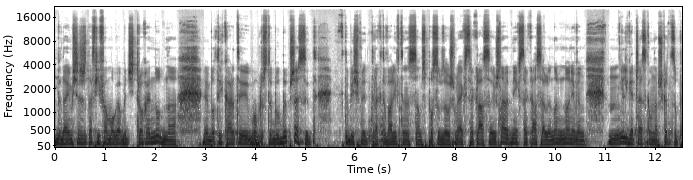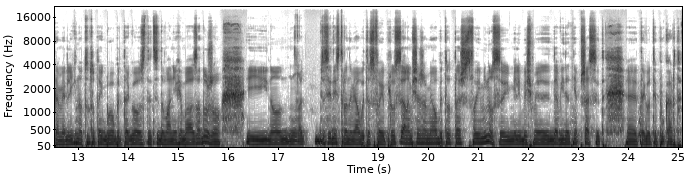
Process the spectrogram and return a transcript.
wydaje mi się, że ta FIFA mogła być trochę nudna, e, bo tych kart y, po prostu byłby przesyt. Gdybyśmy traktowali w ten sam sposób, załóżmy ekstraklasę, już nawet nie ekstraklasę, ale no, no nie wiem, mm, ligę czeską na przykład, co Premier League, no to tutaj byłoby tego zdecydowanie chyba za dużo. I no, z jednej strony miałoby to swoje plusy, ale myślę, że miałoby to też swoje minusy i mielibyśmy ewidentnie przesyt e, tego typu kart.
